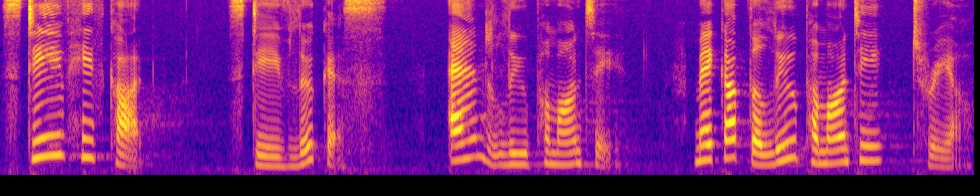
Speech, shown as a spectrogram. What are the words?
Steve Heathcote, Steve Lucas, and Lou Pomanti make up the Lou Pomanti Trio.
